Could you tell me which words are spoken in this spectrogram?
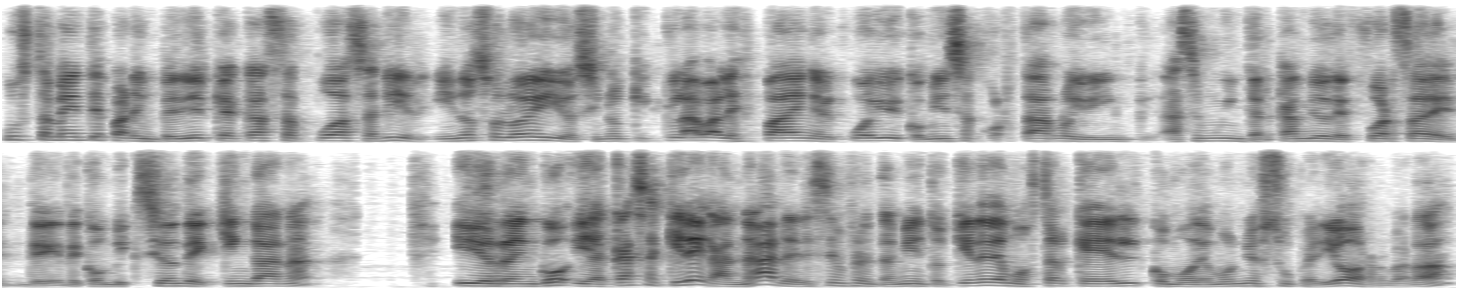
justamente para impedir que Akasa pueda salir. Y no solo ello, sino que clava la espada en el cuello y comienza a cortarlo y hace un intercambio de fuerza, de, convicción de quién gana. Y Rengo y Akasa quiere ganar en ese enfrentamiento, quiere demostrar que él como demonio es superior, ¿verdad?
